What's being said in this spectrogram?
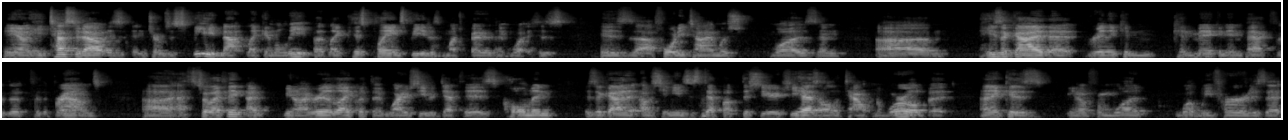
you know he tested out his, in terms of speed, not like an elite, but like his playing speed is much better than what his his uh, 40 time was was, and um, he's a guy that really can can make an impact for the for the Browns. Uh, so I think I you know I really like what the wide receiver depth is. Coleman is a guy that obviously needs to step up this year. He has all the talent in the world, but I think his you know from what what we've heard is that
